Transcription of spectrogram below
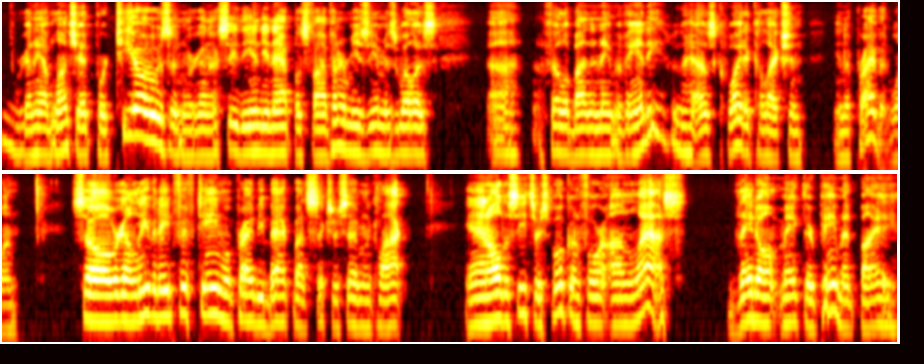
We're going to have lunch at Portillo's and we're going to see the Indianapolis 500 Museum as well as uh, a fellow by the name of Andy who has quite a collection in a private one. So we're going to leave at 8.15. We'll probably be back about 6 or 7 o'clock. And all the seats are spoken for unless they don't make their payment by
